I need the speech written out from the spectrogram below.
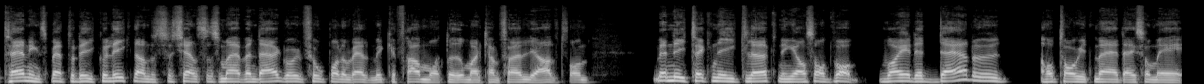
träningsmetodik och liknande så känns det som även där går fotbollen väldigt mycket framåt och hur man kan följa allt från med ny teknik, löpningar och sånt. Vad, vad är det där du har tagit med dig som är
